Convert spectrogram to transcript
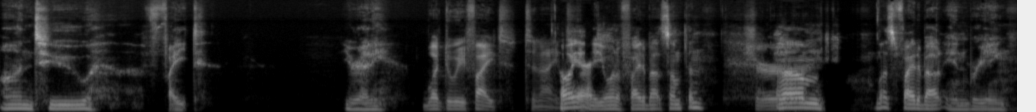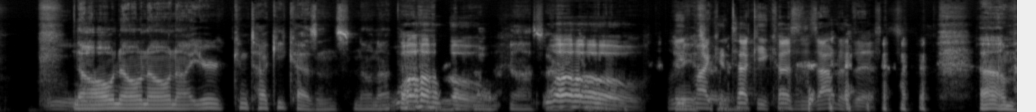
On to fight. You ready? What do we fight tonight? Oh yeah, you want to fight about something? sure. Um, let's fight about inbreeding. Ooh. No, no, no, not your Kentucky cousins. No, not that. Whoa. Oh, oh. Whoa! Leave my Kentucky cousins out of this. um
